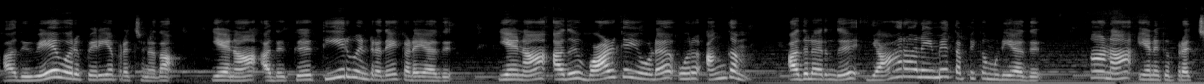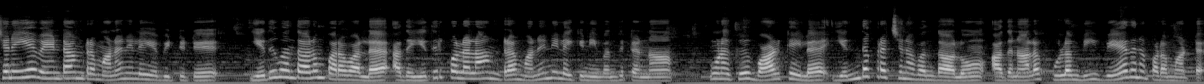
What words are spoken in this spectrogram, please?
அதுவே ஒரு பெரிய பிரச்சனை தான். ஏன்னா அதுக்கு தீர்வுன்றதே கிடையாது. ஏன்னா அது வாழ்க்கையோட ஒரு அங்கம். அதுல இருந்து யாராலையுமே தப்பிக்க முடியாது. ஆனால் எனக்கு பிரச்சனையே வேண்டாம்ன்ற மனநிலையை விட்டுட்டு எது வந்தாலும் பரவாயில்ல அதை எதிர்கொள்ளலாம்ன்ற மனநிலைக்கு நீ வந்துட்டன்னா உனக்கு வாழ்க்கையில் எந்த பிரச்சனை வந்தாலும் அதனால் புலம்பி வேதனைப்பட மாட்ட.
